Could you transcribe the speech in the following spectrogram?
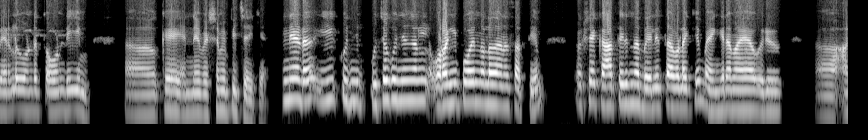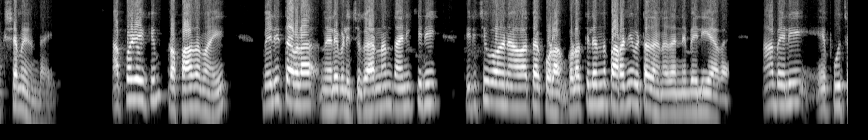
വിരൽ കൊണ്ട് തോണ്ടിയും ഒക്കെ എന്നെ വിഷമിപ്പിച്ചേക്കാം. പിന്നീട് ഈ കുഞ്ഞു പൂച്ചക്കുഞ്ഞുങ്ങൾ ഉറങ്ങിപ്പോയെന്നുള്ളതാണ് സത്യം. പക്ഷെ കാത്തിരുന്ന ബലിത്തവളയ്ക്ക് ഭയങ്കരമായ ഒരു അക്ഷമയുണ്ടായി. അപ്പോഴേക്കും പ്രഭാതമായി ബലിത്തവള നിലവിളിച്ചു. കാരണം തനിക്കിനി തിരിച്ചു പോകാനാവാത്ത കുളം കുളത്തിലെന്ന് പറഞ്ഞു വിട്ടതാണ് തന്നെ ബലിയാവാൻ. ആ ബലി പൂച്ച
